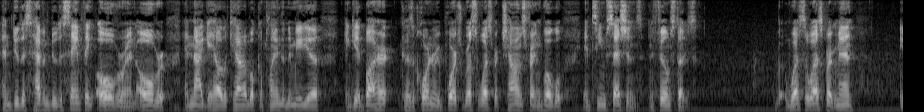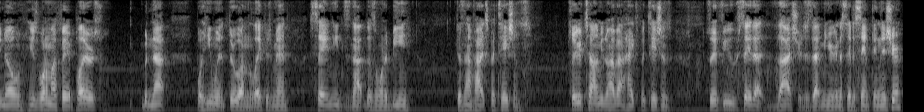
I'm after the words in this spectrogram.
and do this, have him do the same thing over and over, and not get held accountable, complain to the media, and get butthurt? Because according to reports, Russell Westbrook challenged Frank Vogel in team sessions and film studies. But Russell Westbrook, man, you know he's one of my favorite players, but not what he went through on the Lakers, man. Saying he does not doesn't want to be, doesn't have high expectations. So you're telling me you don't have high expectations. So if you say that last year, does that mean you're going to say the same thing this year?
